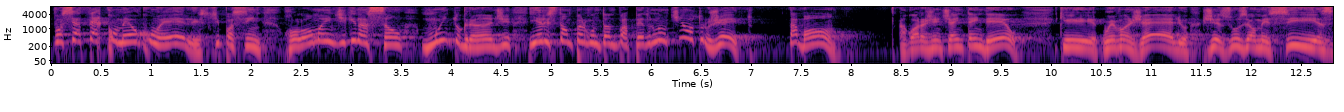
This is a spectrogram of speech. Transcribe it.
Você até comeu com eles, tipo assim, rolou uma indignação muito grande e eles estão perguntando para Pedro: não tinha outro jeito? Tá bom, Agora a gente já entendeu que o Evangelho, Jesus é o Messias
